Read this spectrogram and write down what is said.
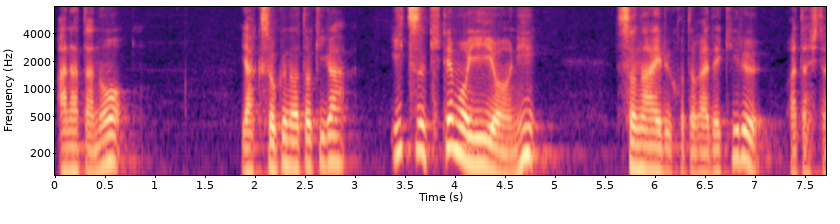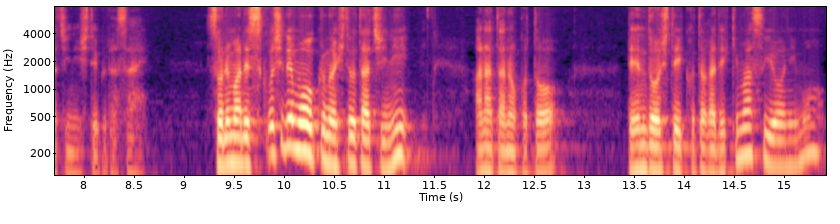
あなたの約束の時がいつ来てもいいように備えることができる私たちにしてください。それまで少しでも多くの人たちにあなたのことを伝道していくことができますようにも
